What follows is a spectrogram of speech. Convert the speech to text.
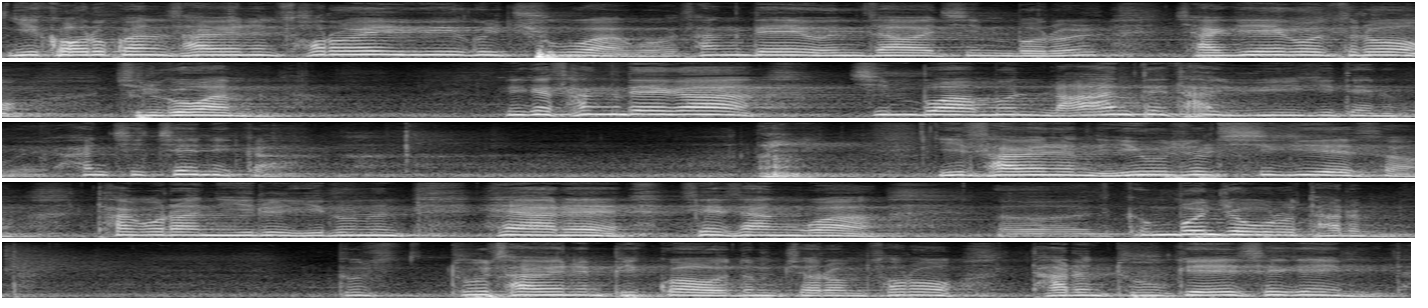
이 거룩한 사회는 서로의 유익을 추구하고 상대의 은사와 진보를 자기의 것으로 즐거워합니다. 그러니까 상대가 진보하면 나한테 다 유익이 되는 거예요. 한 지체니까. 이 사회는 이웃을 시기해서 탁월한 일을 이루는 해 아래 세상과 어, 근본적으로 다릅니다. 두, 두 사회는 빛과 어둠처럼 서로 다른 두 개의 세계입니다.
